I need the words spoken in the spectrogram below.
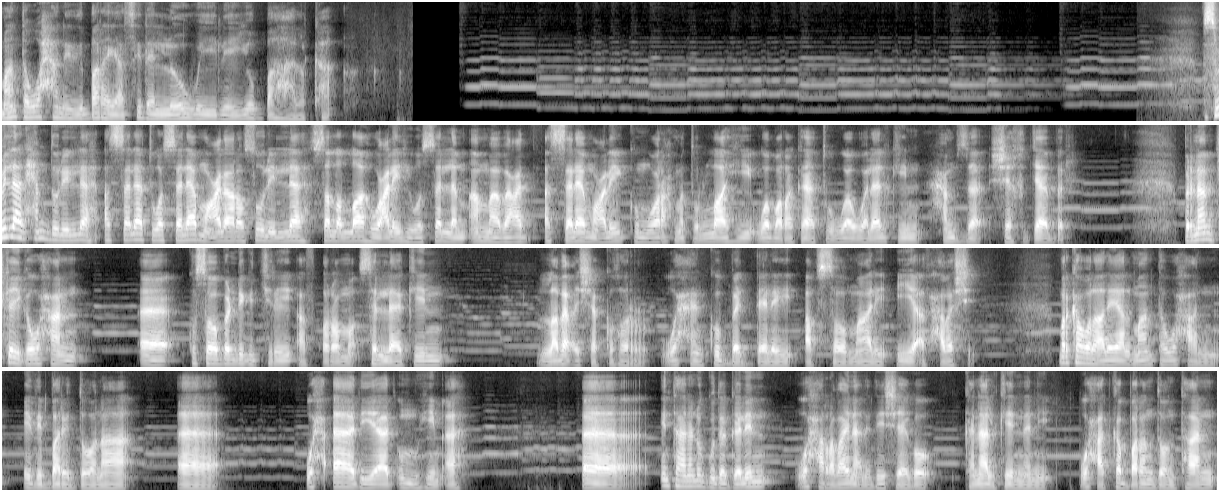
maanta waxaan idin barayaa sida loo weyneeyo bahalka بسم الله الحمد لله الصلاة والسلام على رسول الله صلى الله عليه وسلم أما بعد السلام عليكم ورحمة الله وبركاته وولالكن حمزة شيخ جابر برنامج كيغا وحان kusoo bandhigi jiray af oromo se laakiin laba cisho ka hor waxaan ku bedelay af soomaali iyo af xabashi. Marka walaalayaal maanta waxaan idin bari doonaa wax aada iyo aada u muhiim ah. Intaanan u gudagelin waxaan rabaa inaan idiin sheego kanaalkeenani waxaad ka baran doontaan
